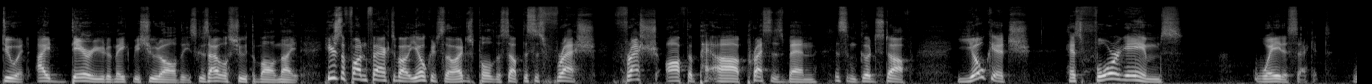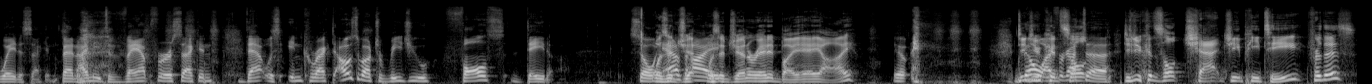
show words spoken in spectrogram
do it. I dare you to make me shoot all of these because I will shoot them all night. Here's a fun fact about Jokic, though. I just pulled this up. This is fresh, fresh off the uh, presses, Ben. This is some good stuff. Jokic has four games. Wait a second wait a second. Ben, I need to vamp for a second. That was incorrect. I was about to read you false data. So was it ge- I, was it generated by AI? Did no, you consult to, Did you consult Chat GPT for this?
